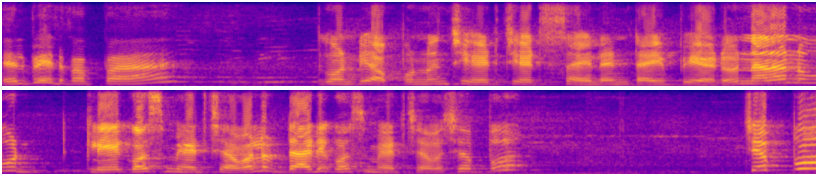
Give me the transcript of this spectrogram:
వెళ్ళిపోయాడు పప్ప ఇదిగోండి అప్పటి నుంచి ఏడ్చి ఏడ్చి సైలెంట్ అయిపోయాడు. నాన్న నువ్వు క్లే కోసం ఏడ్చావా? లేదా డాడీ కోసం ఏడ్చావా? చెప్పు. చెప్పు.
